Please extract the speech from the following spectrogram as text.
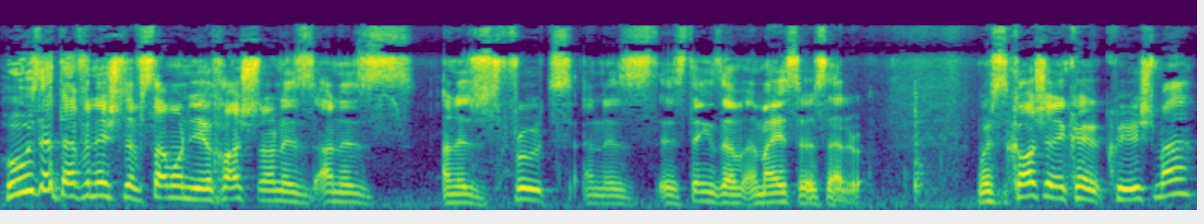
Who's that definition of someone yechosh on his on his on his fruits and his, his things of a meiser etc. It's called kriyishma,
